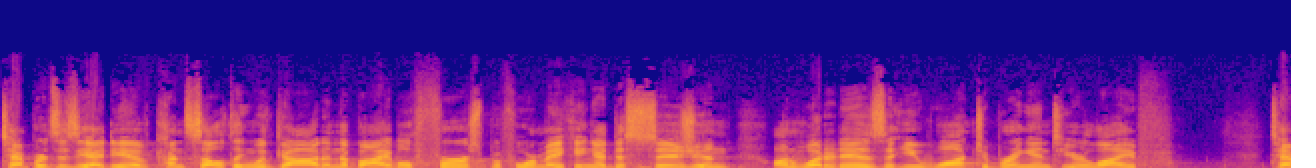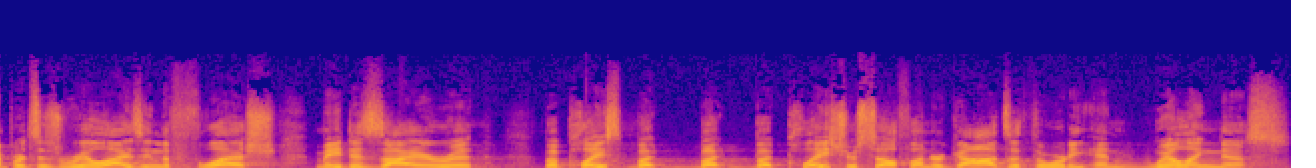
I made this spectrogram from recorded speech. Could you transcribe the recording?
Temperance is the idea of consulting with God and the Bible first before making a decision on what it is that you want to bring into your life. Temperance is realizing the flesh may desire it, but place, but, but, but place yourself under God's authority and willingness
